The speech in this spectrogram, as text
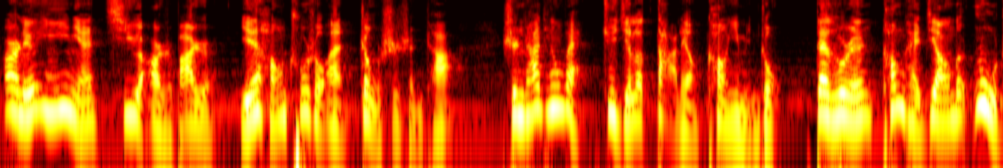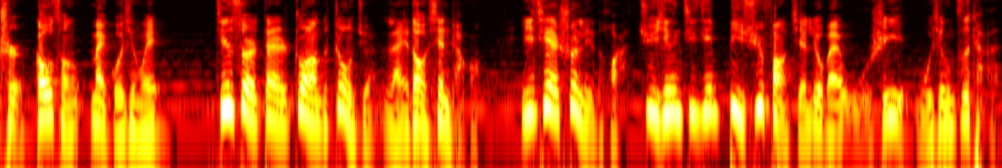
二零一一年七月二十八日，银行出售案正式审查，审查厅外聚集了大量抗议民众，带头人慷慨激昂地怒斥高层卖国行为。金穗带着重要的证据来到现场，一切顺利的话，巨星基金必须放弃六百五十亿无形资产，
